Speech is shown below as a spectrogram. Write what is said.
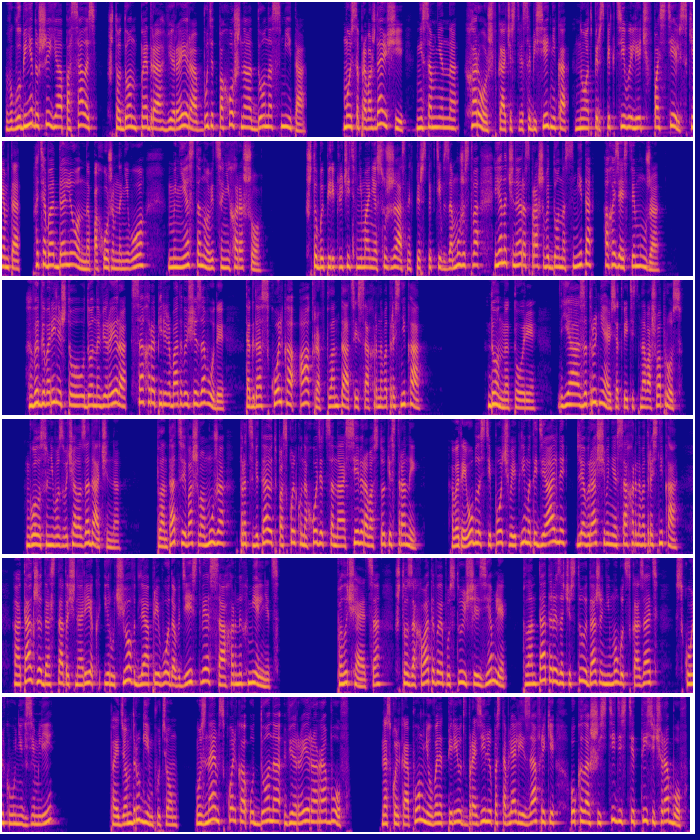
В глубине души я опасалась, что Дон Педро Вирейра будет похож на Дона Смита. Мой сопровождающий, несомненно, хорош в качестве собеседника, но от перспективы лечь в постель с кем-то, хотя бы отдаленно похожим на него, мне становится нехорошо. Чтобы переключить внимание с ужасных перспектив замужества, я начинаю расспрашивать Дона Смита о хозяйстве мужа. Вы говорили, что у Дона Верейра сахароперерабатывающие заводы. Тогда сколько акров плантаций сахарного тростника? Донна Тори, я затрудняюсь ответить на ваш вопрос. Голос у него звучал озадаченно. Плантации вашего мужа процветают, поскольку находятся на северо-востоке страны. В этой области почва и климат идеальны для выращивания сахарного тростника – а также достаточно рек и ручьев для привода в действие сахарных мельниц. Получается, что захватывая пустующие земли, плантаторы зачастую даже не могут сказать, сколько у них земли. Пойдем другим путем. Узнаем, сколько у Дона Верейра рабов. Насколько я помню, в этот период в Бразилию поставляли из Африки около 60 тысяч рабов –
